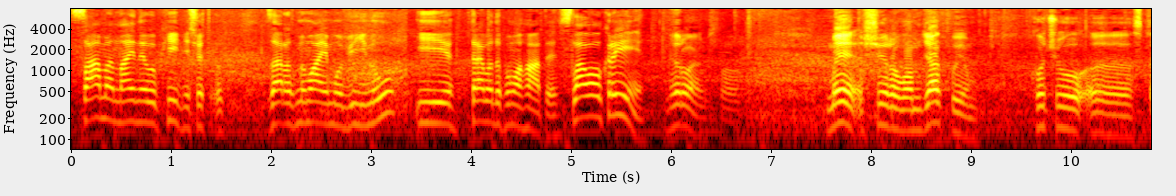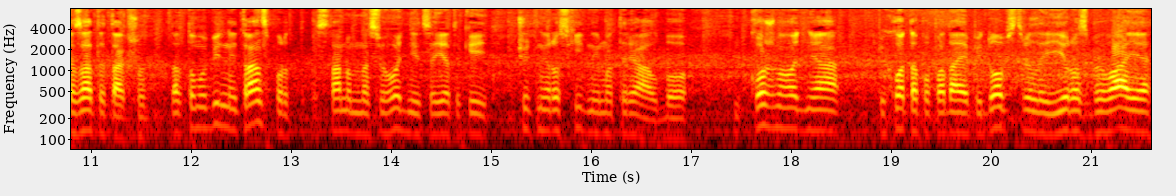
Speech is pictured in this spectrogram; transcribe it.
саме найнеобхідніше. Зараз ми маємо війну і треба допомагати. Слава Україні! Героям слава. Ми щиро вам дякуємо. Хочу е, сказати так, що автомобільний транспорт станом на сьогодні це є такий чуть не розхідний матеріал, бо кожного дня піхота попадає під обстріли, її розбиває. Е,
